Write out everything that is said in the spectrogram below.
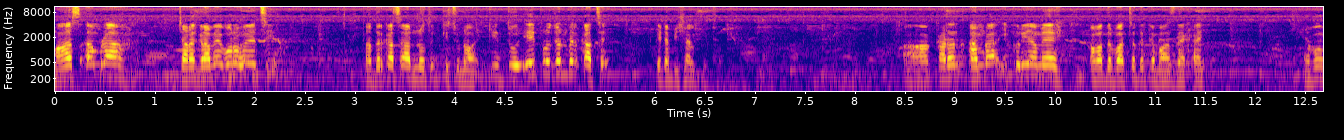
মাছ আমরা যারা গ্রামে বড় হয়েছি, তাদের কাছে আর নতুন কিছু নয়। কিন্তু এই প্রজন্মের কাছে এটা বিশাল কিছু। কারণ আমরা ইকোরিয়ামে আমাদের বাচ্চাদেরকে মাছ দেখাই এবং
